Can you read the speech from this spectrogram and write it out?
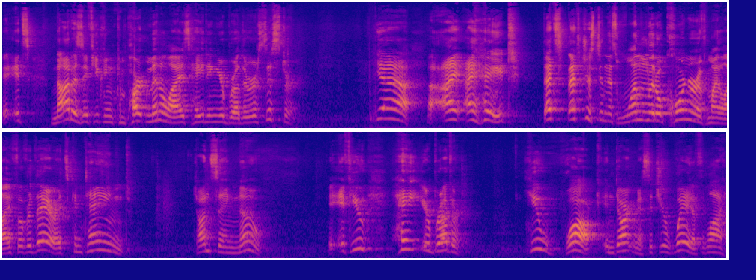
It's not as if you can compartmentalize hating your brother or sister. Yeah, I, I hate that's, that's just in this one little corner of my life over there. It's contained. John's saying, no. If you hate your brother, you walk in darkness. It's your way of life.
